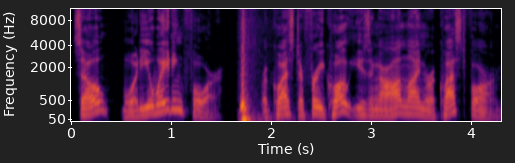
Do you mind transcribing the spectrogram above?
So, what are you waiting for? Request a free quote using our online request form.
